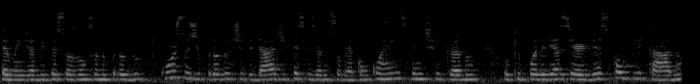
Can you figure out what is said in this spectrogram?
Também já vi pessoas lançando produto, cursos de produtividade, pesquisando sobre a concorrência, identificando o que poderia ser descomplicado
